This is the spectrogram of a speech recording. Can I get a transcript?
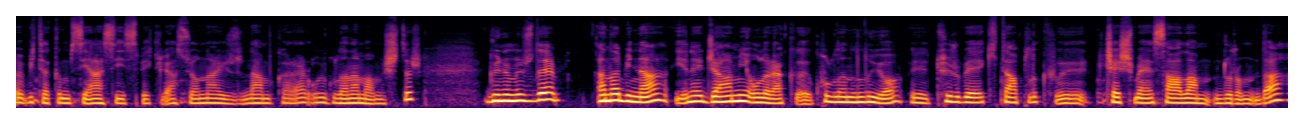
Tabii bir takım siyasi spekülasyonlar yüzünden bu karar uygulanamamıştır. Günümüzde Ana bina yine cami olarak e, kullanılıyor. E, türbe, kitaplık, e, çeşme sağlam durumda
